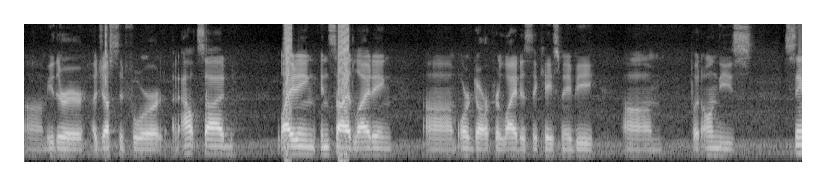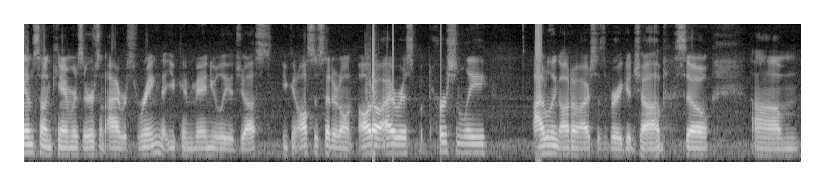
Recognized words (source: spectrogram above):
um, either adjusted for an outside lighting, inside lighting, um, or darker light as the case may be. Um, but on these Samsung cameras there's an iris ring that you can manually adjust. You can also set it on auto iris, but personally I don't think auto iris does a very good job. So um,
